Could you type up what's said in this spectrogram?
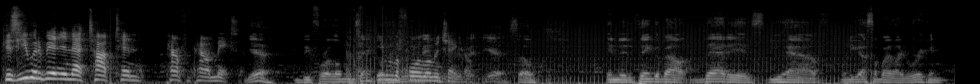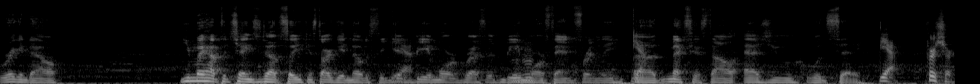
Because he would have been in that top 10 pound for pound mix. yeah, before Lomachenko. Even before been- Lomachenko. Yeah, so and the thing about that is you have when you got somebody like Riggin, Riggindale, you may have to change it up so you can start getting noticed again, Yeah. being more aggressive, being more fan friendly, Yeah. uh, Mexican style, as you would say. Yeah, for sure.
